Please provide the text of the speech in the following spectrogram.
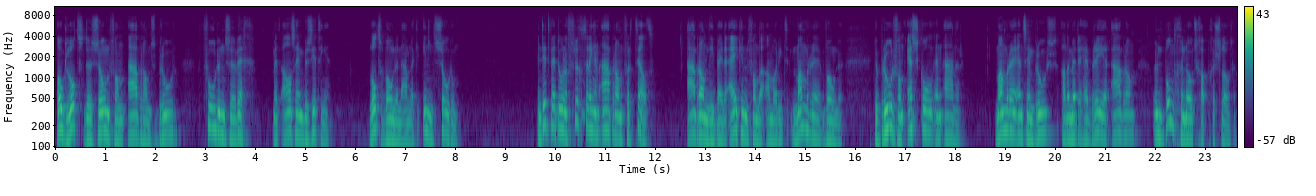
Ook Lot, de zoon van Abrahams broer, voerden ze weg met al zijn bezittingen. Lot woonde namelijk in Sodom. En dit werd door een vluchteling aan Abraham verteld. Abraham die bij de eiken van de Amoriet Mamre woonde, de broer van Eskol en Aner. Mamre en zijn broers hadden met de Hebreeër Abraham een bondgenootschap gesloten.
